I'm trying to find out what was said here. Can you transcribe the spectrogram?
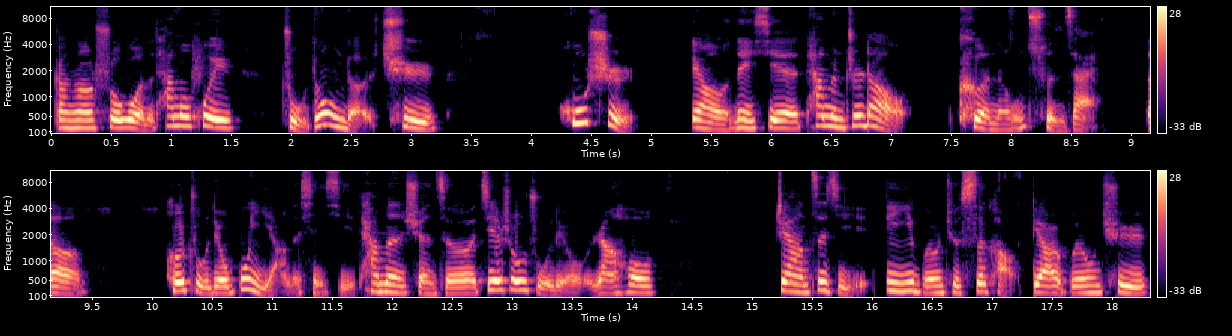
刚刚说过的，他们会主动的去忽视。掉那些他们知道可能存在的和主流不一样的信息，他们选择接收主流，然后这样自己第一不用去思考，第二不用去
